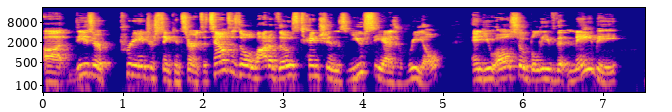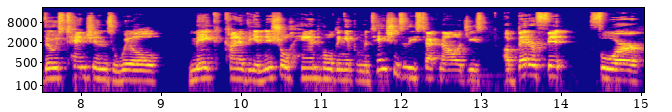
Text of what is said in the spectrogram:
Uh, these are pretty interesting concerns. It sounds as though a lot of those tensions you see as real, and you also believe that maybe those tensions will make kind of the initial hand-holding implementations of these technologies a better fit for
